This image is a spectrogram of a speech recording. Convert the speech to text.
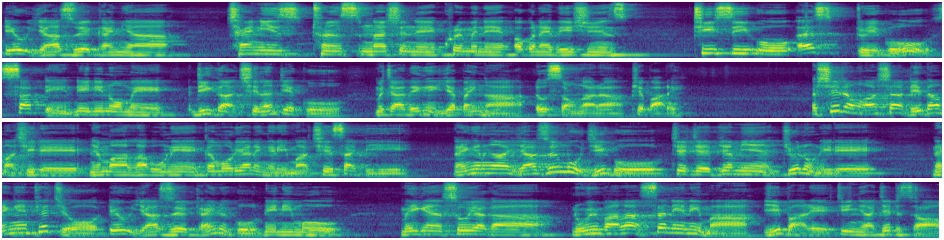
တရုတ်ရာဇဝတ်ကိုင်းများ Chinese Transnational Criminal Organizations TCOS တွေကိုစတင်နှိမ်နင်းတော့မဲ့အဓိကခြေလှမ်းတစ်ကိုမကြသေးခင်ရက်ပိုင်းကလှုပ်ဆောင်လာတာဖြစ်ပါတယ်။အရှိတောင်အာရှဒေသမှာရှိတဲ့မြန်မာလာအိုနဲ့ကမ္ဘောဒီးယားနိုင်ငံတွေမှာခြေစိုက်ပြီးနိုင်ငံတကာရာဇဝတ်မှုကြီးကိုကြည်ကြဲပြန့်ပြန့်ကျူးလွန်နေတဲ့နိုင်ငံဖြတ်ကျော်တရုတ်ရာဇဝတ်ဂိုင်းတွေကိုနှိမ်နင်းမှုအမေရိကန်ဆိုရကနိုဝင်ဘာလ12ရက်နေ့မှာရေးပါတဲ့ကြေညာချက်တစ်စောင်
